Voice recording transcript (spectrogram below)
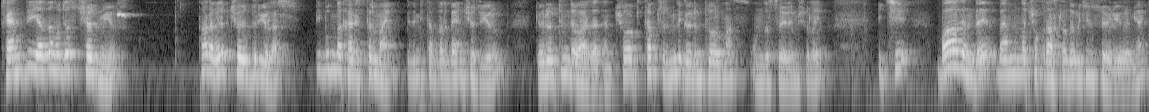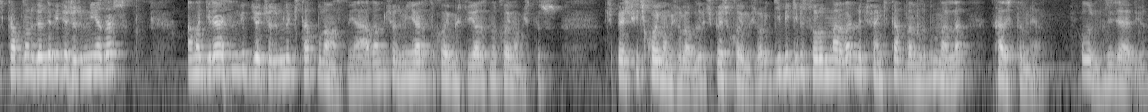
Kendi yazan hocası çözmüyor. Para verip çözdürüyorlar. Bir bunu da karıştırmayın. Bizim kitapları ben çözüyorum. Görüntüm de var zaten. Çoğu kitap çözümünde görüntü olmaz. Onu da söylemiş olayım. İki, bazen de ben bununla çok rastladığım için söylüyorum ya. Kitapların üzerinde video çözümünü yazar. Ama girersiniz video çözümlü kitap bulamazsın. Yani adam çözümün yarısı koymuştur, yarısını koymamıştır. 3-5 hiç koymamış olabilir, 3-5 koymuş olabilir gibi gibi sorunlar var. Lütfen kitaplarımızı bunlarla karıştırmayalım. Olur mu? Rica ediyorum.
